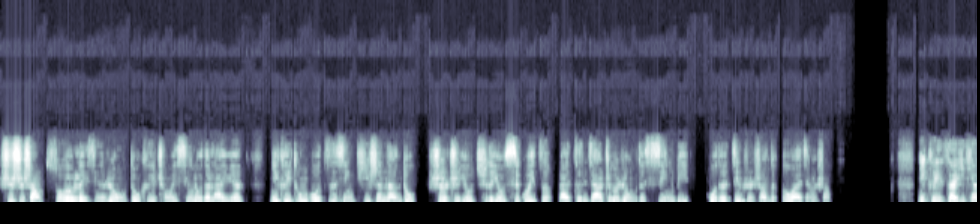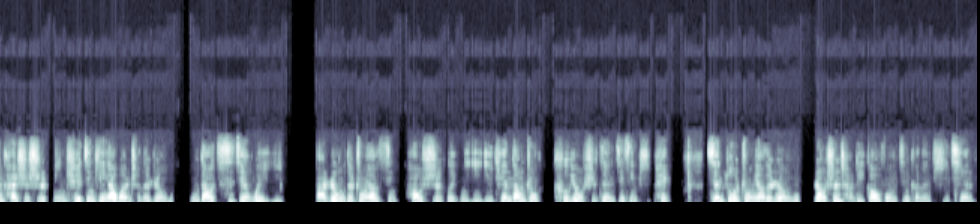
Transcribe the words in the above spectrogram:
事实上，所有类型的任务都可以成为心流的来源。你可以通过自行提升难度、设置有趣的游戏规则来增加这个任务的吸引力，获得精神上的额外奖赏。你可以在一天开始时明确今天要完成的任务五到七件为宜，把任务的重要性、耗时和你一天当中可用时间进行匹配。先做重要的任务，让生产力高峰尽可能提前，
